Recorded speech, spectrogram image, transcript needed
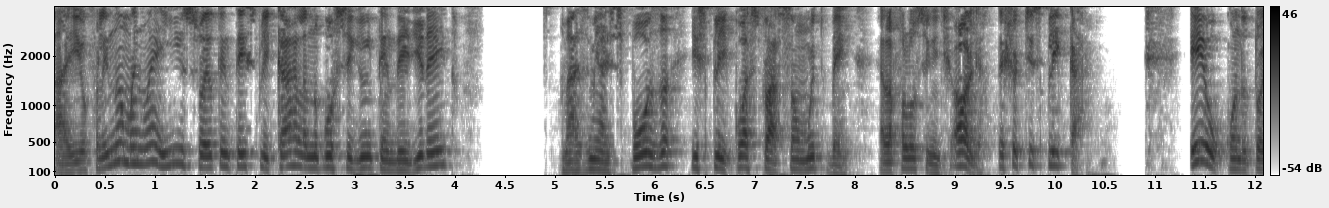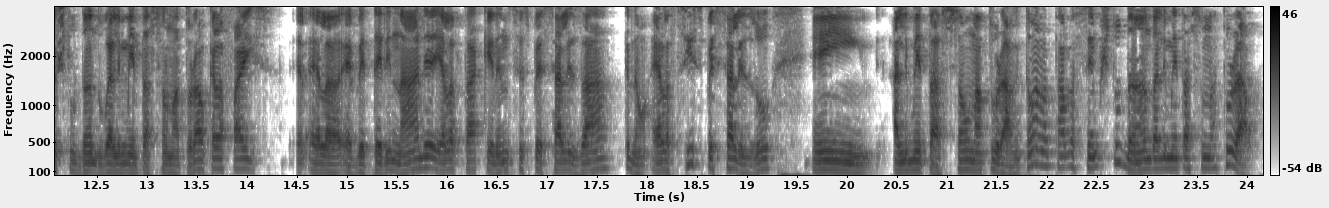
Aí eu falei, não, mas não é isso. Aí eu tentei explicar, ela não conseguiu entender direito. Mas minha esposa explicou a situação muito bem. Ela falou o seguinte: olha, deixa eu te explicar. Eu, quando estou estudando alimentação natural, que ela faz? Ela é veterinária e ela está querendo se especializar. Não, ela se especializou em alimentação natural. Então ela estava sempre estudando alimentação natural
